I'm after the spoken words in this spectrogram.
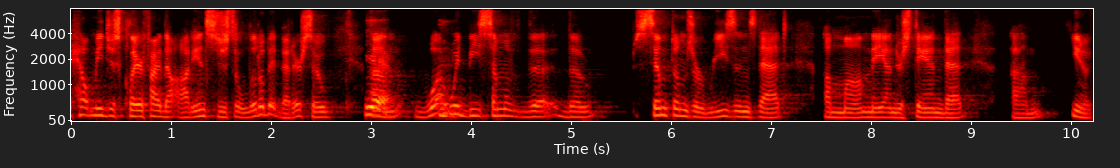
help me just clarify the audience just a little bit better. So, yeah. um, what would be some of the the symptoms or reasons that a mom may understand that um, you know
